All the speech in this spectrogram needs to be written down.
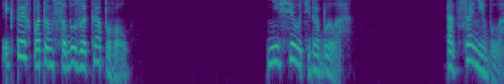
и кто их потом в саду закапывал? Не все у тебя было. Отца не было.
